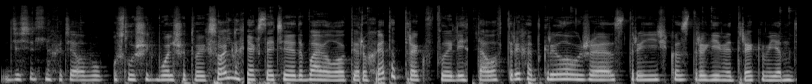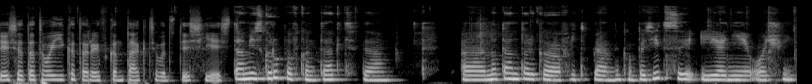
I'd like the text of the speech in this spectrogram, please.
действительно хотела бы услышать больше твоих сольных. Я, кстати, добавила, во-первых, этот трек в плейлист, а во-вторых, открыла уже страничку с другими треками. Я надеюсь, это твои, которые ВКонтакте вот здесь есть. Там есть группа ВКонтакте, да. А, но там только фортепианные композиции, и они очень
